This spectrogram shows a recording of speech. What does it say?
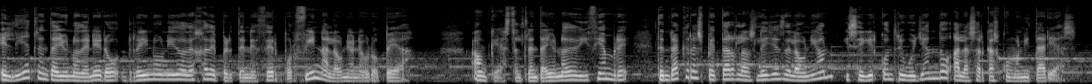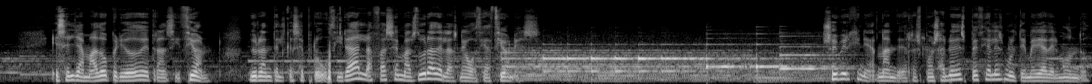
El día 31 de enero, Reino Unido deja de pertenecer por fin a la Unión Europea, aunque hasta el 31 de diciembre tendrá que respetar las leyes de la Unión y seguir contribuyendo a las arcas comunitarias. Es el llamado periodo de transición, durante el que se producirá la fase más dura de las negociaciones. Soy Virginia Hernández, responsable de especiales multimedia del mundo.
